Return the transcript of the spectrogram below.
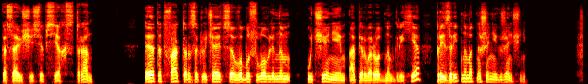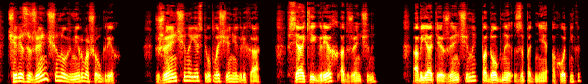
касающийся всех стран. Этот фактор заключается в обусловленном учением о первородном грехе презрительном отношении к женщине. Через женщину в мир вошел грех. Женщина есть воплощение греха. Всякий грех от женщины. Объятия женщины подобны западне охотника.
